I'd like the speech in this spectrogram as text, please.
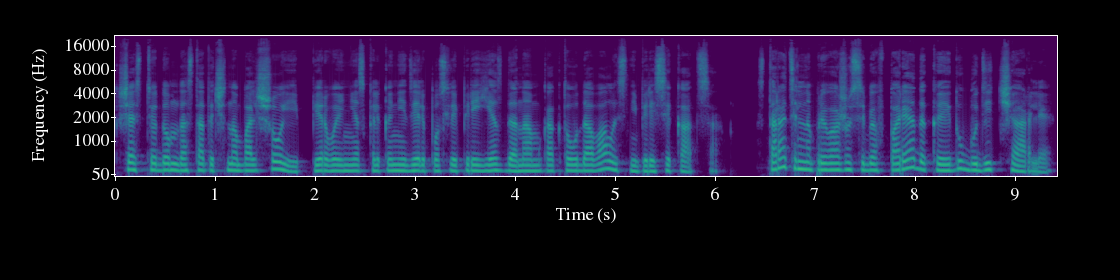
К счастью, дом достаточно большой, и первые несколько недель после переезда нам как-то удавалось не пересекаться. Старательно привожу себя в порядок и иду будить Чарли.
